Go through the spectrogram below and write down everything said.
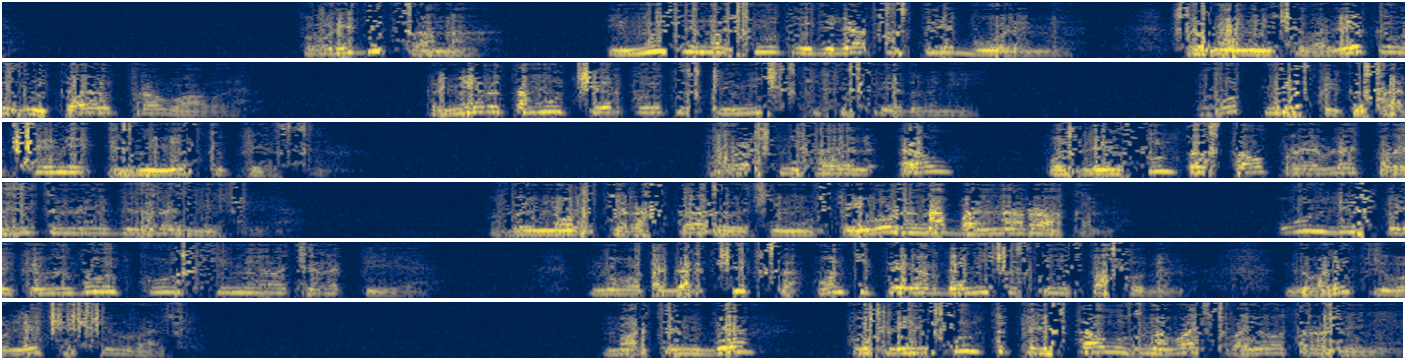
Повредится она, и мысли начнут выделяться с перебоями. В сознании человека возникают провалы. Примеры тому черпают из клинических исследований. Вот несколько сообщений из немецкой прессы. Врач Михаэль Л. после инсульта стал проявлять поразительное безразличие. Вы можете рассказывать ему, что его жена больна раком. Он лишь порекомендует курс химиотерапии. Но вот огорчиться он теперь органически не способен, говорит лечащий врач. Мартин Б. после инсульта перестал узнавать свое отражение.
